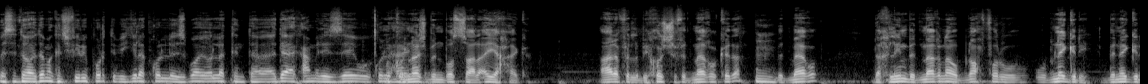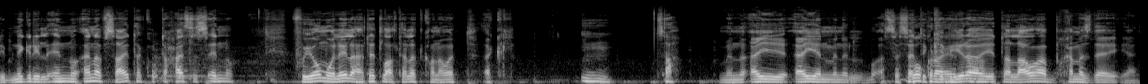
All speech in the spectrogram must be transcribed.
بس انت وقتها ما كانش في report بيجي لك كل أسبوع يقول لك أنت أدائك عامل إزاي وكل ما حاجة. كناش بنبص على أي حاجة. عارف اللي بيخش في دماغه كده. بدماغه. داخلين بدماغنا وبنحفر وبنجري بنجري بنجري لأنه أنا في ساعتها كنت حاسس إنه في يوم وليلة هتطلع ثلاث قنوات أكل. امم صح. من اي اي من المؤسسات بكرة الكبيرة يبقى- يطلعوها بخمس دقائق يعني.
